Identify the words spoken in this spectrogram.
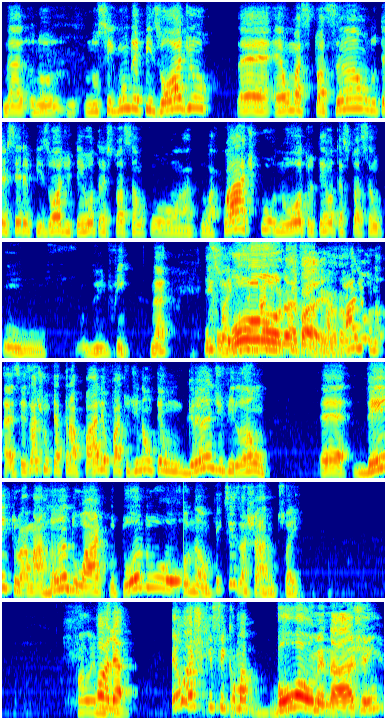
na, no, no, segundo episódio é, é, uma situação, no terceiro episódio tem outra situação com, a, com o aquático, no outro tem outra situação com, enfim, né? Isso aí, vocês acham, que atrapalha, é, vocês acham que atrapalha o fato de não ter um grande vilão é, dentro, amarrando o arco todo, ou não? O que, que vocês acharam disso aí? Olha, eu acho que fica uma boa homenagem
